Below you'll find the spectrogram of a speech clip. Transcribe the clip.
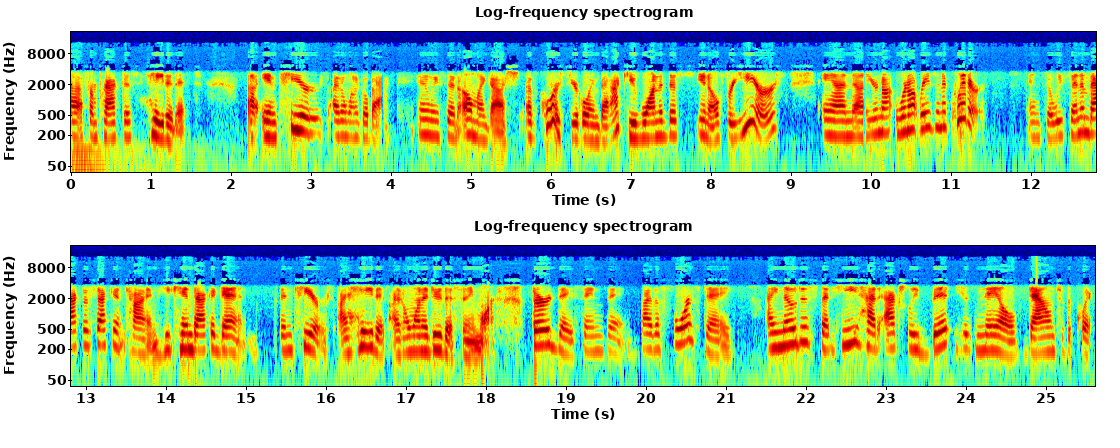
uh, from practice, hated it. Uh, in tears, I don't want to go back. And we said, oh my gosh, of course you're going back. You've wanted this, you know, for years, and uh, you're not, we're not raising a quitter. And so we sent him back the second time. He came back again in tears. I hate it. I don't want to do this anymore. Third day, same thing. By the fourth day, I noticed that he had actually bit his nails down to the quick.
